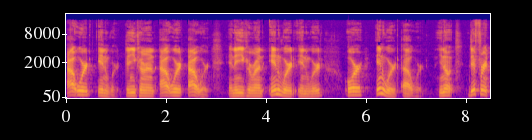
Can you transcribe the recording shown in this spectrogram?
outward, inward. Then you can run outward, outward. And then you can run inward, inward, or inward, outward. You know, different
